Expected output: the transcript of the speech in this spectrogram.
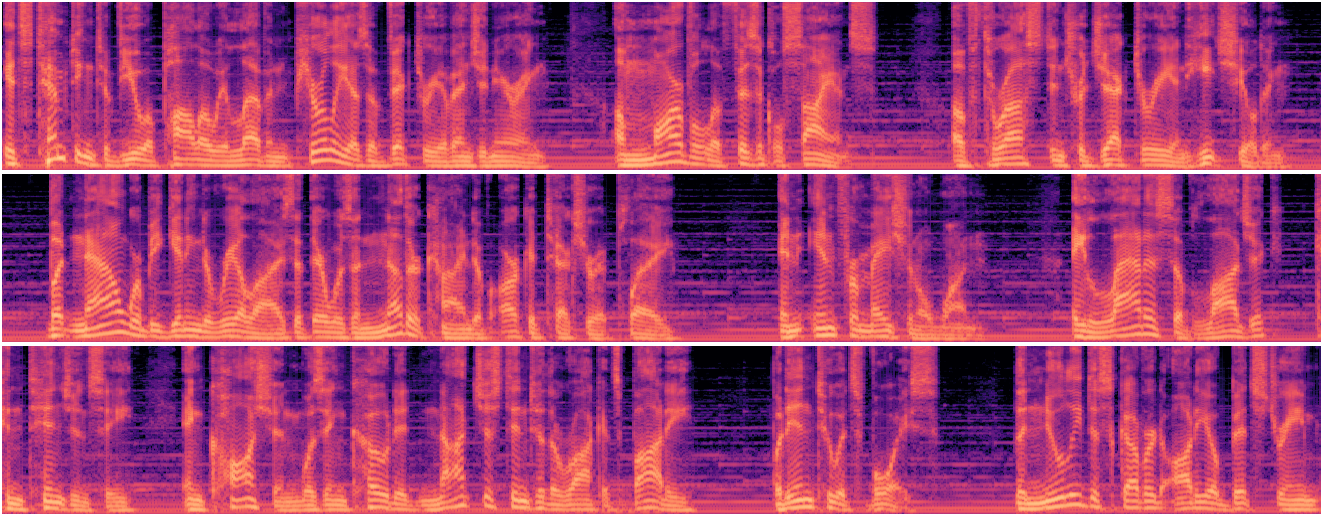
It's tempting to view Apollo 11 purely as a victory of engineering, a marvel of physical science, of thrust and trajectory and heat shielding. But now we're beginning to realize that there was another kind of architecture at play, an informational one. A lattice of logic, contingency, and caution was encoded not just into the rocket's body, but into its voice. The newly discovered audio bit stream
